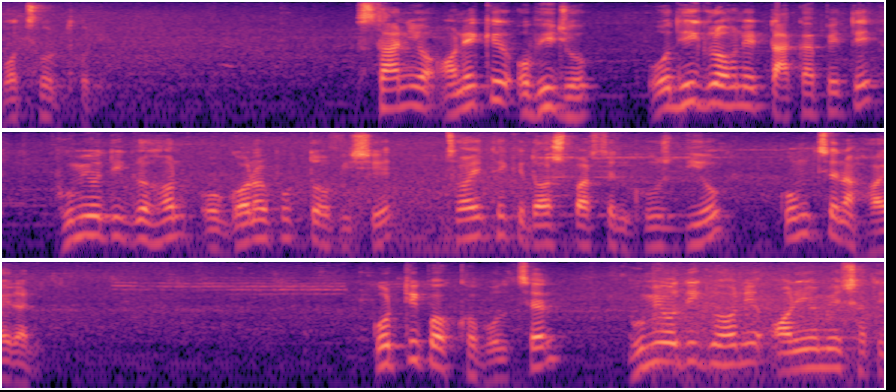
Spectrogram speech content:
বছর ধরে। স্থানীয় অনেকের অভিযোগ, অধিগ্রহণের টাকা পেতে ভূমি অধিগ্রহণ ও গণপূর্ত অফিসে ছয় থেকে দশ পার্সেন্ট ঘুষ দিয়েও কমছে না হয়রানি। কর্তৃপক্ষ বলছেন, ভূমি অধিগ্রহণে অনিয়মের সাথে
